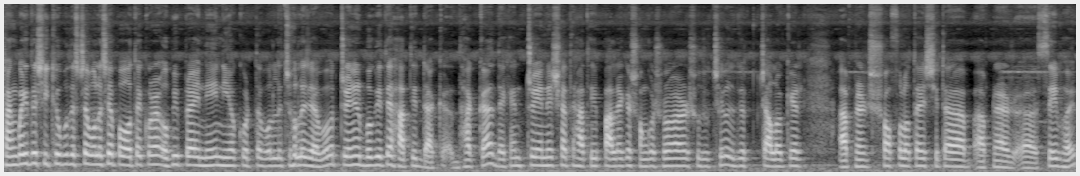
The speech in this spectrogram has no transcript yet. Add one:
সাংবাদিকদের শিক্ষা উপদেষ্টা বলেছে, পদত্যাগ করার অভিপ্রায় নেই, নিয়োগ করতে বললে চলে যাব। ট্রেনের বগিতে হাতির ডাকা ধাক্কা। দেখেন ট্রেনের সাথে হাতির পালের একটা সংঘর্ষ হওয়ার সুযোগ ছিল, যদিও চালকের আপনার সফলতায় সেটা আপনার সেভ হয়।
